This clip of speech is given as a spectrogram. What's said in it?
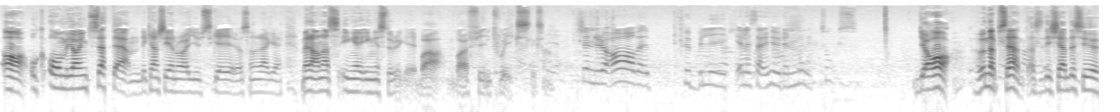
ja, och om jag har inte sett det än, det kanske är några ljusgrejer och sådana där grejer. Men annars inga, inga större grejer, bara, bara fin tweaks liksom. Kände du av publik, eller så här, hur den mottogs? Ja, 100 procent. Alltså det kändes ju,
